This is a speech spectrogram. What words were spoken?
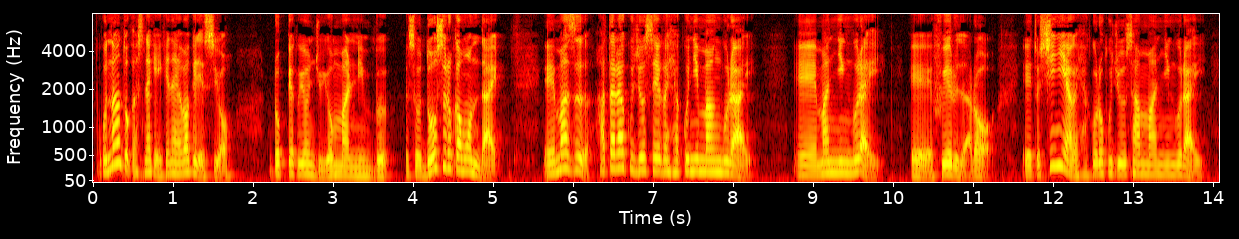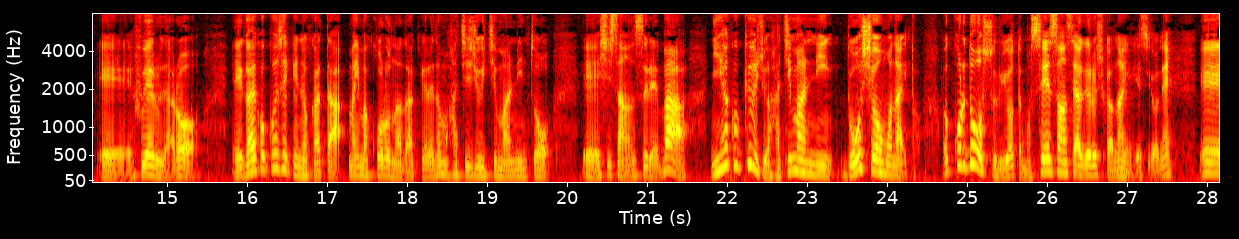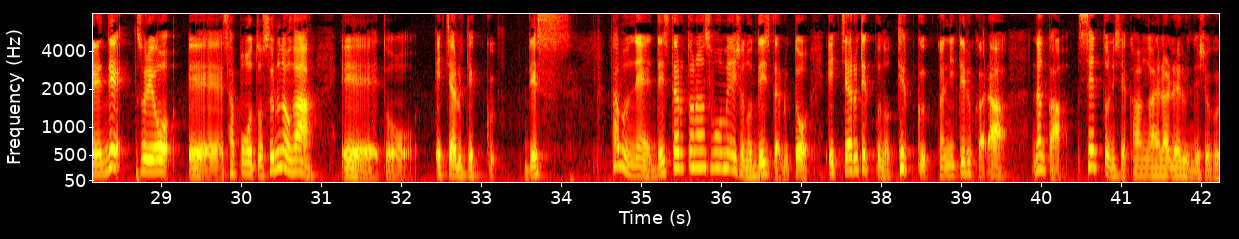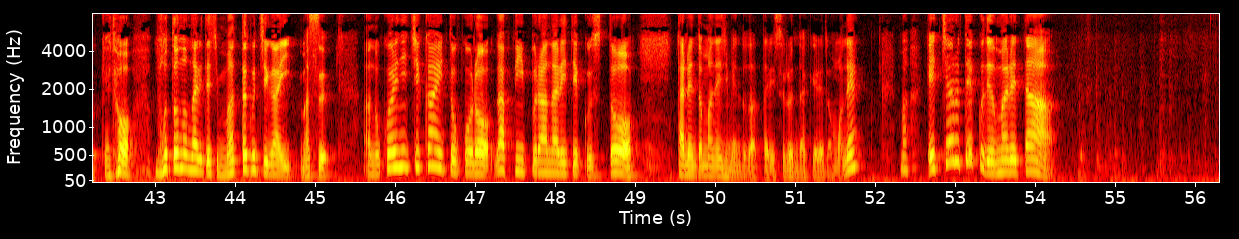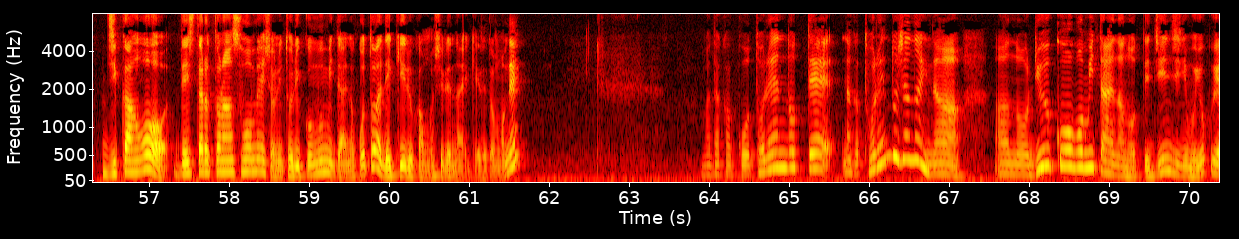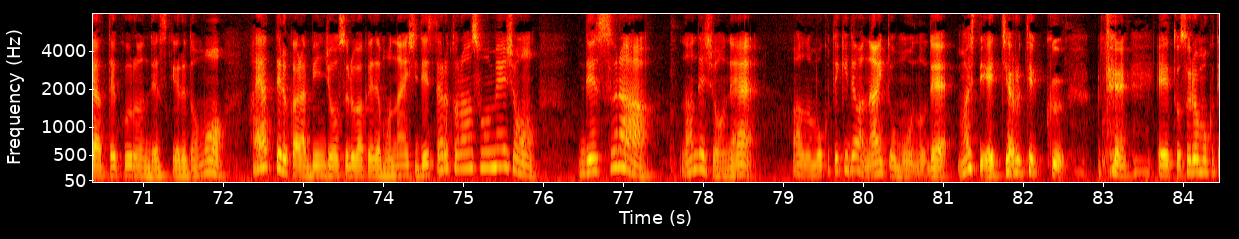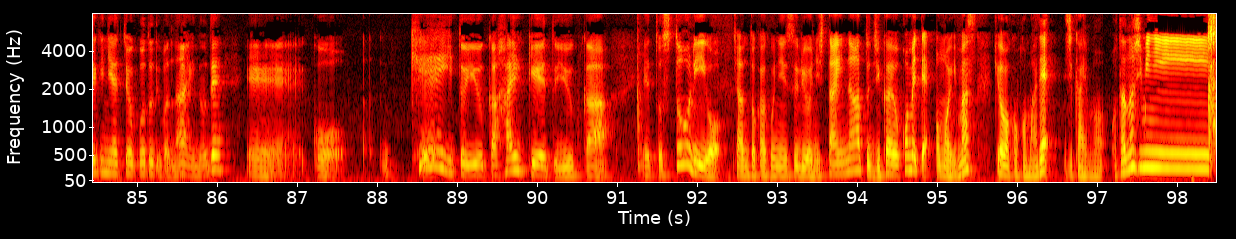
これ何とかしなきゃいけないわけですよ。644万人分。それどうするか問題。えー、まず、働く女性が102万ぐらい、えー、万人ぐらい、えー、増えるだろう。えっ、ー、と、シニアが163万人ぐらい、えー、増えるだろう。えー、外国籍の方、まあ、今コロナだけれども81万人と、えー、試算すれば、298万人、どうしようもないと。これどうするよってもう生産性上げるしかないんですよね。えー、で、それを、えー、サポートするのが、えっ、ー、と、HR テックです。多分ね、デジタルトランスフォーメーションのデジタルと HR テックのテックが似てるから、なんかセットにして考えられるんでしょうけど、元の成り立ち全く違います。あの、これに近いところがピープルアナリティクスとタレントマネジメントだったりするんだけれどもね。まあ、HR テックで生まれた時間をデジタルトランスフォーメーションに取り組むみたいなことはできるかもしれないけれどもね。まあ、だからこうトレンドって、なんかトレンドじゃないな。あの、流行語みたいなのって人事にもよくやってくるんですけれども、流行ってるから便乗するわけでもないし、デジタルトランスフォーメーションですら、なんでしょうね。あの、目的ではないと思うので、まして HR テックって、えっ、ー、と、それを目的にやっちゃうことではないので、えー、こう、経緯というか背景というか、えっと、ストーリーをちゃんと確認するようにしたいなと次回を込めて思います。今日はここまで。次回もお楽しみに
